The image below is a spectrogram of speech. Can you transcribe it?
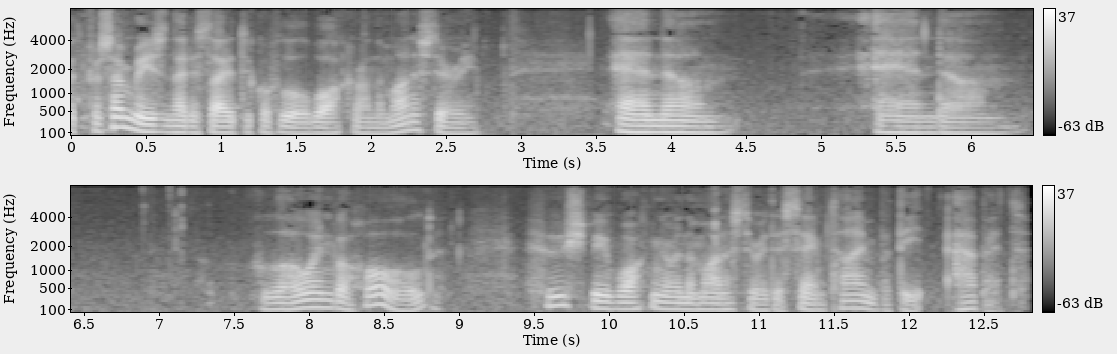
but for some reason, I decided to go for a little walk around the monastery, and um, and um, lo and behold, who should be walking around the monastery at the same time but the abbot?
